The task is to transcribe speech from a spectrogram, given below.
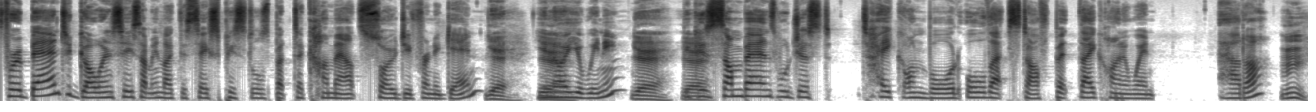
for a band to go and see something like the Sex Pistols, but to come out so different again, Yeah. you yeah. know you're winning. Yeah. Yeah. Because some bands will just take on board all that stuff, but they kind of went outer and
